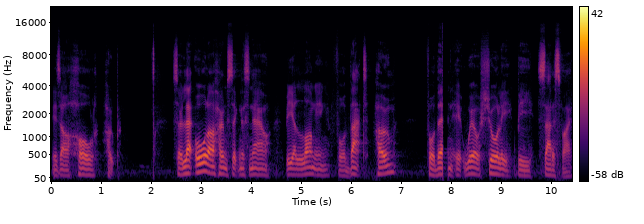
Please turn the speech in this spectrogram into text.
is our whole hope. So let all our homesickness now be a longing for that home, for then it will surely be satisfied.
